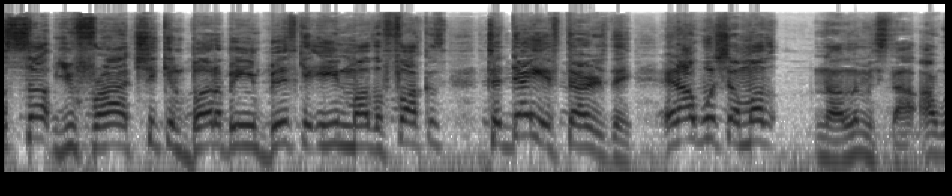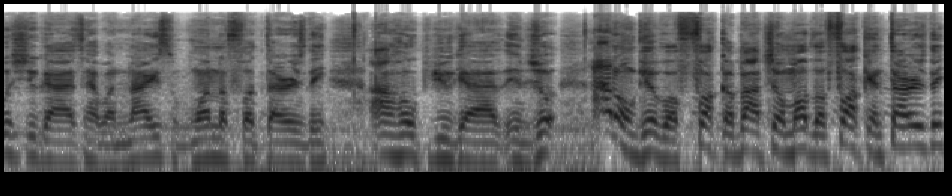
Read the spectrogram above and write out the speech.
What's up, you fried chicken butterbean biscuit eating motherfuckers? Today is Thursday, and I wish a mother. No, let me stop. I wish you guys have a nice, wonderful Thursday. I hope you guys enjoy. I don't give a fuck about your motherfucking Thursday.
